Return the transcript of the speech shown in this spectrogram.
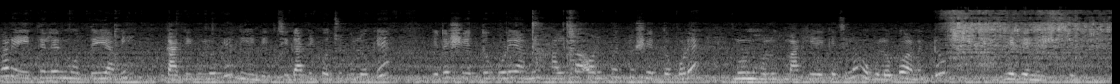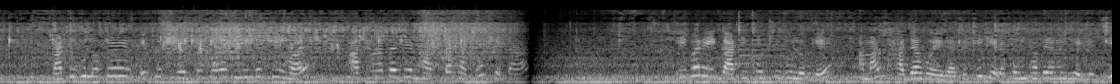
এবার এই তেলের মধ্যেই আমি গাটিগুলোকে দিয়ে দিচ্ছি। গাটি কচুগুলোকে যেটা সেদ্ধ করে আমি হালকা অল্প একটু সেদ্ধ করে নুন, হলুদ মাখিয়ে রেখেছিলাম, ওগুলোকেও আমি একটু ভেজে নিচ্ছি। গাটিগুলোকে একটু সেদ্ধ করে নিলে কি হয় আঠা আঠা যে ভাতটা থাকে সেটা। এবার এই গাটি কচুগুলোকে আমার ভাজা হয়ে গেছে। ঠিক এরকমভাবে আমি ভেজেছি।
